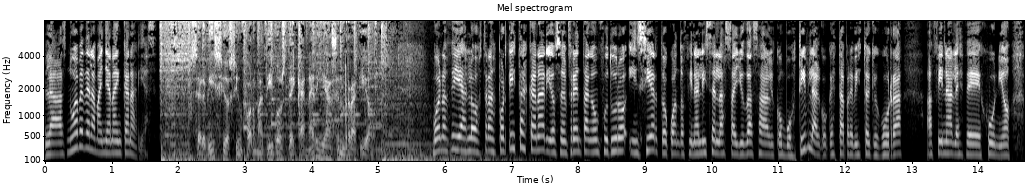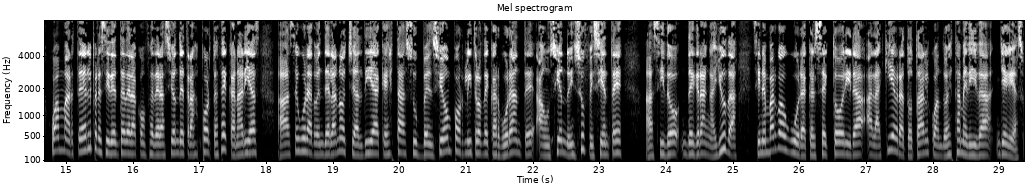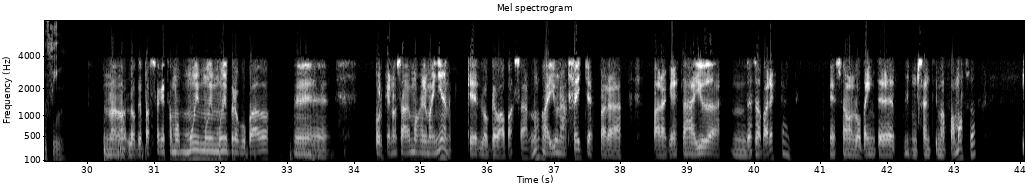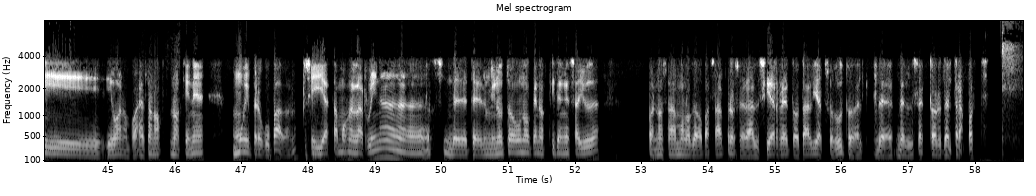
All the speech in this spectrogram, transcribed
Las 9 de la mañana en Canarias. Servicios informativos de Canarias en Radio. Buenos días. Los transportistas canarios se enfrentan a un futuro incierto cuando finalicen las ayudas al combustible, algo que está previsto que ocurra a finales de junio. Juan Martel, presidente de la Confederación de Transportes de Canarias, ha asegurado en De la Noche al Día que esta subvención por litro de carburante, aun siendo insuficiente, ha sido de gran ayuda. Sin embargo, augura que el sector irá a la quiebra total cuando esta medida llegue a su fin. No, lo que pasa es que estamos muy, muy, muy preocupados. Eh, porque no sabemos el mañana qué es lo que va a pasar, ¿no? Hay unas fechas para, para que estas ayudas mm, desaparezcan, que son los 20 céntimos famosos, y, bueno, pues eso nos, nos tiene muy preocupados, ¿no? Si ya estamos en la ruina, desde el minuto uno que nos quiten esa ayuda, pues no sabemos lo que va a pasar, pero será el cierre total y absoluto del, sector del transporte.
